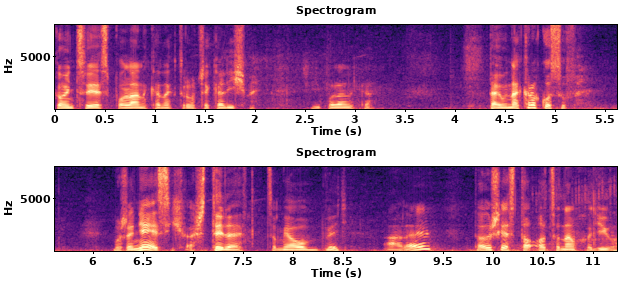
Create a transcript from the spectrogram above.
Końcu jest polanka, na którą czekaliśmy. Czyli polanka pełna krokusów. Może nie jest ich aż tyle, co miałoby być, ale to już jest to, o co nam chodziło.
